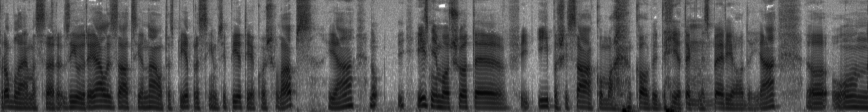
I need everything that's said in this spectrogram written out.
problēma problēmas ar zivju realizāciju nav. Tas pieprasījums ir pietiekoši labs. Jā. Nu, Izņemot šo īpaši sākuma Covid ietekmes mm. periodu, jā, un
